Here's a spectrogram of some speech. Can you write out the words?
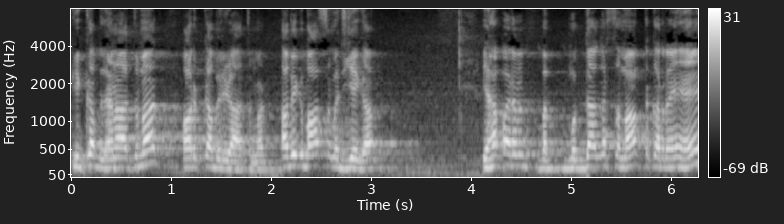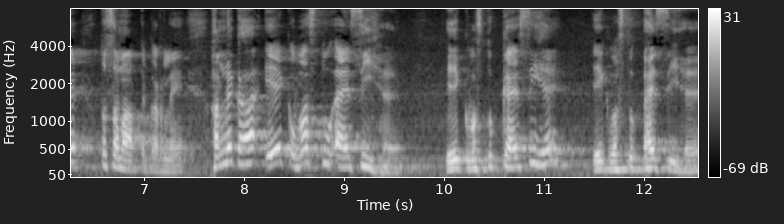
कि कब धनात्मक और कब ऋणात्मक। अब एक बात समझिएगा। यहाँ पर मुद्दा अगर समाप्त कर रहे हैं तो समाप्त कर लें। हमने कहा एक वस्तु ऐसी है। एक वस्तु कैसी है? एक वस्तु ऐसी है,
